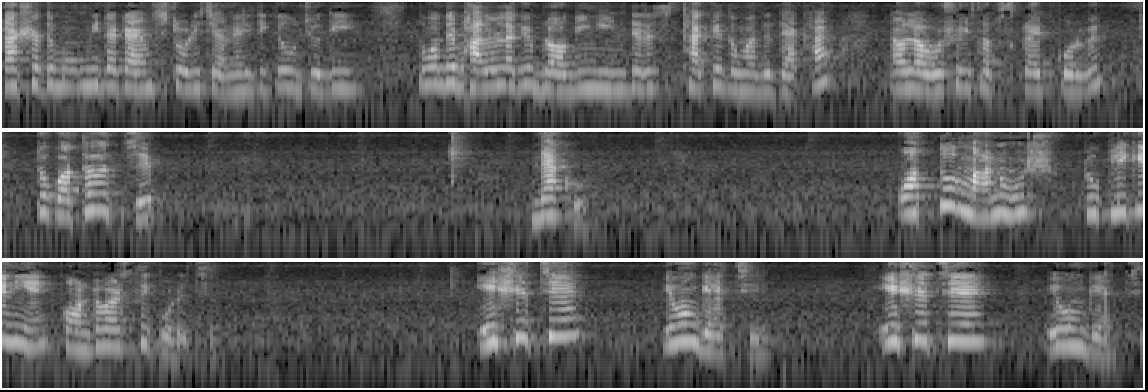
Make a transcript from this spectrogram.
তার সাথে মৌমিতা টাইম স্টোরি চ্যানেলটিকেও যদি তোমাদের ভালো লাগে ব্লগিং ইন্টারেস্ট থাকে তোমাদের দেখার, তাহলে অবশ্যই সাবস্ক্রাইব করবে। তো কথা হচ্ছে, দেখো, কত মানুষ টুকলিকে নিয়ে কন্ট্রোভার্সি করেছে। এসেছে এবং গেছে। এসেছে এবং গেছে।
